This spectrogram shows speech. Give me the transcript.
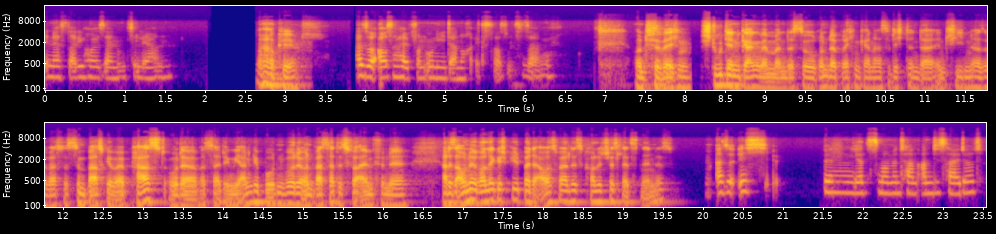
in der Study Hall sein, um zu lernen. Ah, okay. Also außerhalb von Uni dann noch extra sozusagen. Und für welchen Studiengang, wenn man das so runterbrechen kann, hast du dich denn da entschieden? Also was, was zum Basketball passt oder was halt irgendwie angeboten wurde? Und was hat es vor allem für eine, hat es auch eine Rolle gespielt bei der Auswahl des Colleges letzten Endes? Also ich bin jetzt momentan undecided,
